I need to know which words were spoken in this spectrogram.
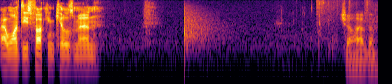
I want these fucking kills, man. Shall have them.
